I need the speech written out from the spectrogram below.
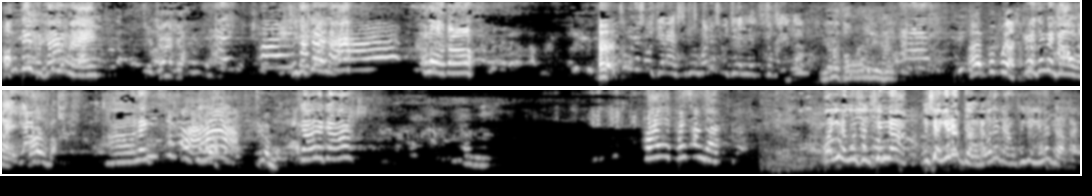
我逮不上哎。你看一下。我去找一下啊！不老大。从我的手机来，是我的手机来找我一个。你们从我的就是。哎，不不要，这都在找我。好嘞。这嘛。找找找。拍拍长点。我，一会儿我是亲的，不行，有点隔开，我在这样不行，有点隔开。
